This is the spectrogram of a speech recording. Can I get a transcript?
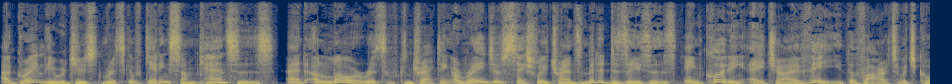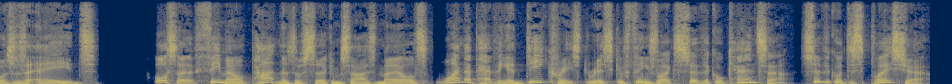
a greatly reduced risk of getting some cancers, and a lower risk of contracting a range of sexually transmitted diseases, including HIV, the virus which causes AIDS. Also, female partners of circumcised males wind up having a decreased risk of things like cervical cancer, cervical dysplasia,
